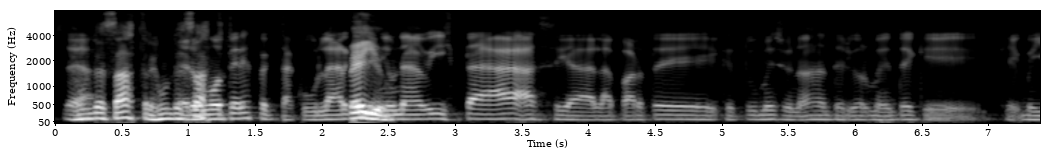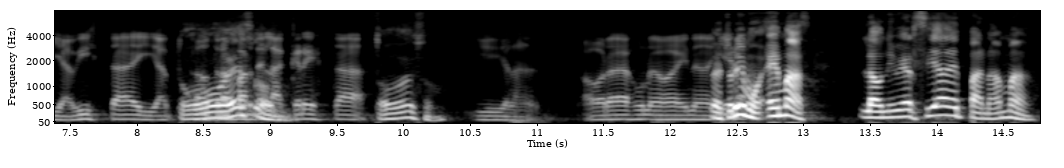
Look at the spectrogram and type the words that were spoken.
O sea, es un desastre, es un Era un desastre. hotel espectacular que tenía una vista hacia la parte que tú mencionabas anteriormente, que, que Bellavista y a, la Todo otra parte de la cresta. Todo eso. Y la- ahora es una vaina. Destruimos. Es más, la Universidad de Panamá,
